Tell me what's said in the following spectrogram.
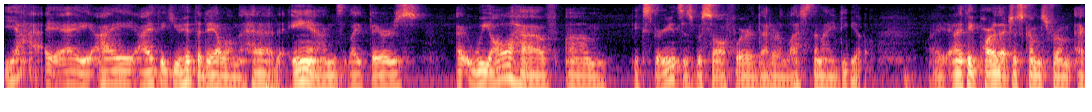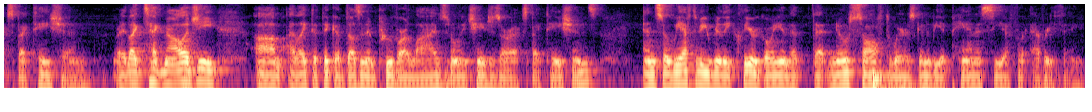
yeah, I, I, I think you hit the nail on the head. And like, there's, uh, we all have um, experiences with software that are less than ideal. Right? And I think part of that just comes from expectation, right? Like technology, um, I like to think of doesn't improve our lives, it only changes our expectations. And so we have to be really clear going in that, that no software is going to be a panacea for everything.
